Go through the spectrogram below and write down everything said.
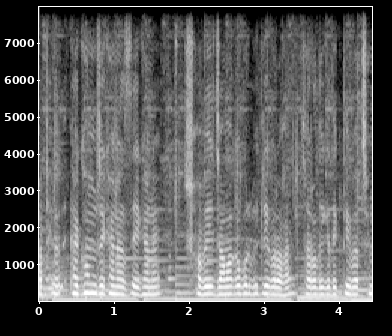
হাটের এখন যেখানে আছে, এখানে সবে জামা কাপড় বিক্রি করা হয়। চারদিকে দেখতেই পাচ্ছেন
